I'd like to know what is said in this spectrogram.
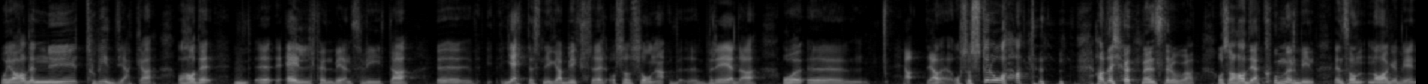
Och jag hade en ny tweedjacka och hade Eh, elfenbensvita eh, jättesnygga byxor och så såna breda. Och, eh, ja, och så stråhatt. hade köpt mig en stråhatt. Och så hade jag kummerbin, en sån magerbin.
